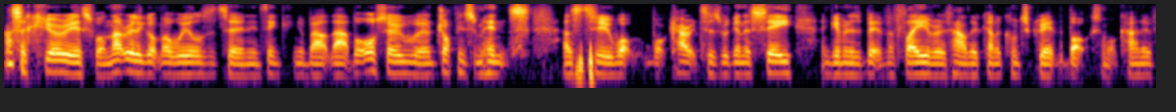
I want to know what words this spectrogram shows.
that's a curious one. That really got my wheels a turning thinking about that. But also uh, dropping some hints as to what what characters we're going to see and giving us a bit of a flavour as how they've kind of come to create the box and what kind of.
